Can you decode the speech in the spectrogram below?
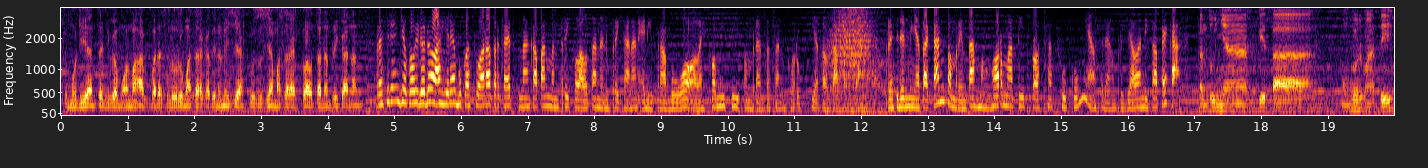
Kemudian saya juga mohon maaf kepada seluruh masyarakat Indonesia, khususnya masyarakat kelautan dan perikanan. Presiden Joko Widodo akhirnya buka suara terkait penangkapan Menteri Kelautan dan Perikanan Edi Prabowo oleh Komisi Pemberantasan Korupsi atau KPK. Presiden menyatakan pemerintah menghormati proses hukum yang sedang berjalan di KPK. Tentunya kita menghormati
